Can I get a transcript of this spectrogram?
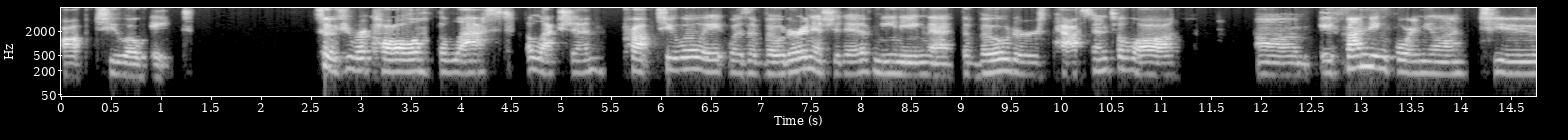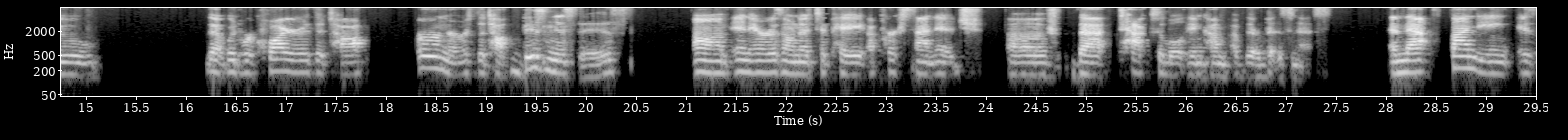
Prop 208. So if you recall the last election, Prop 208 was a voter initiative, meaning that the voters passed into law um, a funding formula to that would require the top earners, the top businesses um, in Arizona to pay a percentage of that taxable income of their business. And that funding is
